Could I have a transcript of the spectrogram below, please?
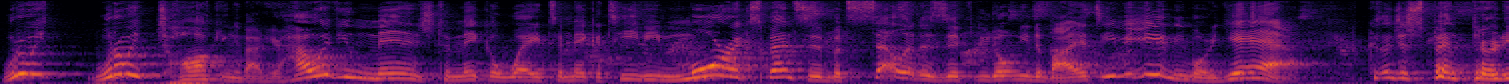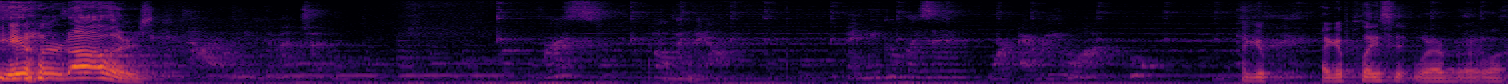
What are we what are we talking about here? How have you managed to make a way to make a TV more expensive but sell it as if you don't need to buy a TV anymore? Yeah, because I just spent thirty-eight hundred dollars. Entirely new dimension. First, open mail. And you can place it wherever you want. I could I could place it wherever I want.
